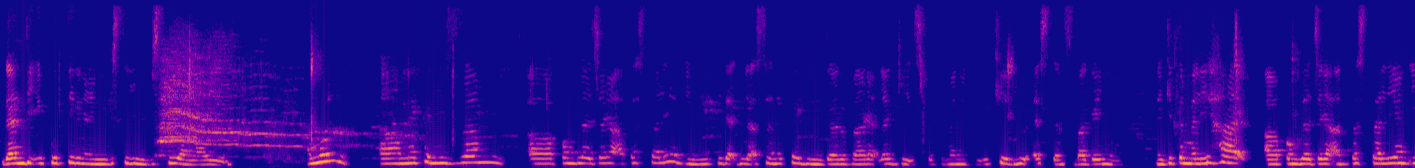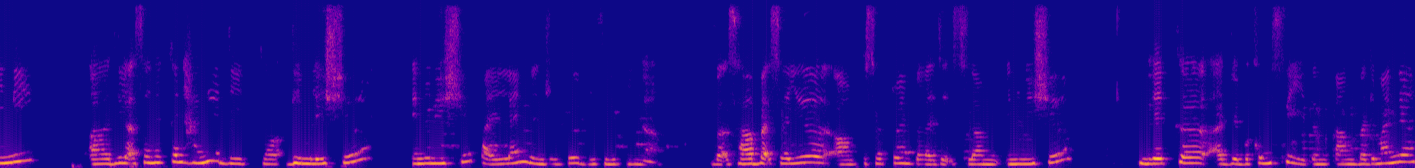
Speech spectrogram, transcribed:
dan diikuti dengan universiti-universiti yang lain. Namun uh, mekanisme uh, pembelajaran atas talian ini tidak dilaksanakan di negara barat lagi seperti mana di UK, US dan sebagainya. Dan kita melihat uh, pembelajaran atas talian ini uh, dilaksanakan hanya di di Malaysia, Indonesia, Thailand dan juga di Filipina. Sebab sahabat saya uh, Persatuan Pelajar Islam Indonesia mereka ada berkongsi tentang bagaimana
